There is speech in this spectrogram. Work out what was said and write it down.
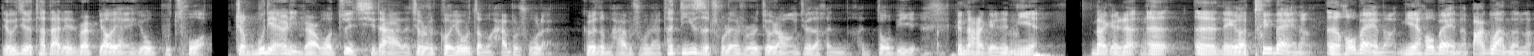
尤其是他在这里边表演又不错。整部电影里边，我最期待的就是葛优怎么还不出来。葛优怎么还不出来？他第一次出来的时候就让我觉得很很逗逼，跟那儿给人捏，那给人摁摁那个推背呢，摁后背呢，捏后背呢，拔罐子呢。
